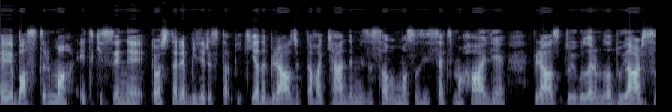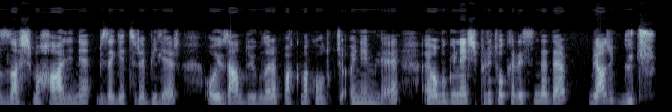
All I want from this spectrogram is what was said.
e, bastırma etkisini gösterebiliriz tabii ki. Ya da birazcık daha kendimizi savunmasız hissetme hali, biraz duygularımıza duyarsızlaşma halini bize getirebilir. O yüzden duygulara bakmak oldukça önemli. Ama bu Güneş Plüto karesinde de birazcık güç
